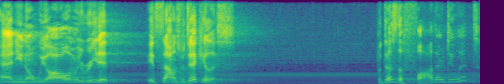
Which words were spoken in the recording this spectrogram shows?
And, you know, we all, when we read it, it sounds ridiculous. But does the Father do it?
